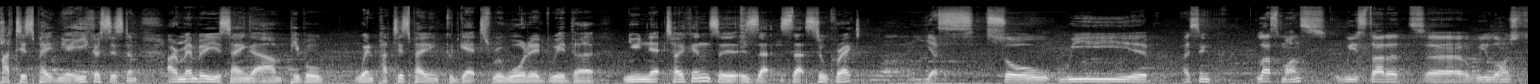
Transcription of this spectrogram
participate in your ecosystem. I remember you saying um, people, when participating, could get rewarded with uh, NuNet tokens. Is that is that still correct? Yes. So we, uh, I think, last month we started. Uh, we launched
